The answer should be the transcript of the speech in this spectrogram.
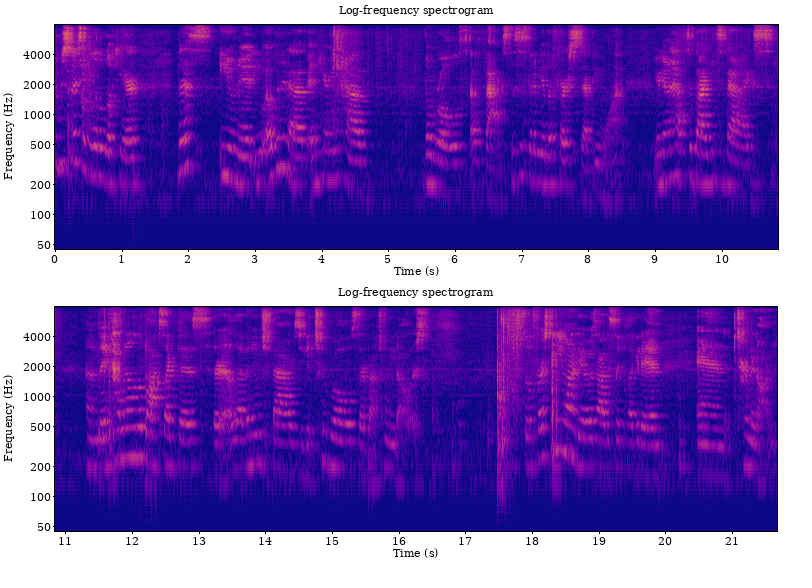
just going to take a little look here. This unit, you open it up and here you have the rolls of bags. This is going to be the first step you want. You're going to have to buy these bags. Um, they come in a little box like this. They're 11 inch bags. You get two rolls. They're about $20. So the first thing you want to do is obviously plug it in and turn it on.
